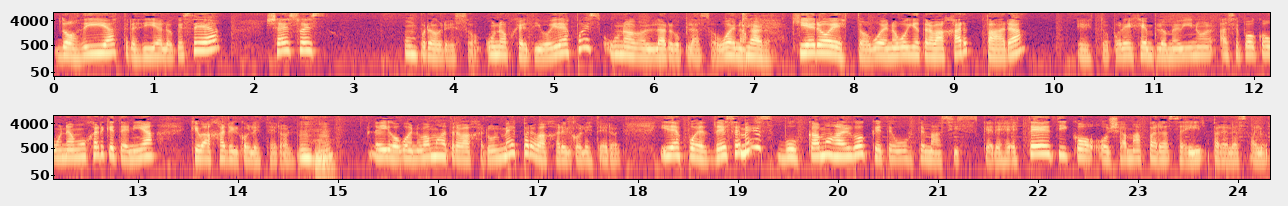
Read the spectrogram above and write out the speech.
dos días, tres días, lo que sea, ya eso es un progreso, un objetivo. Y después uno a largo plazo. Bueno, Claro. quiero esto, bueno, voy a trabajar para esto. Por ejemplo, me vino hace poco una mujer que tenía que bajar el colesterol. Le digo, bueno, vamos a trabajar un mes para bajar el colesterol. Y después de ese mes buscamos algo que te guste más, si querés estético o ya más para seguir para la salud.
